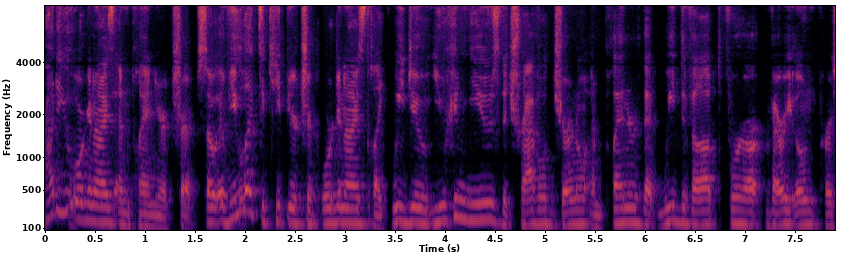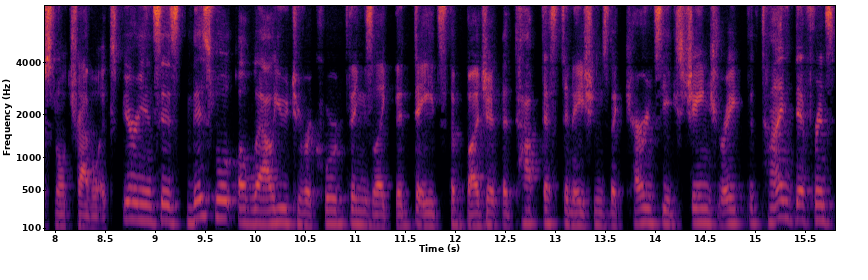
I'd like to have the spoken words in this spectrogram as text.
How do you organize and plan your trip? So, if you like to keep your trip organized like we do, you can use the travel journal and planner that we developed for our very own personal travel experiences. This will allow you to record things like the dates, the budget, the top destinations, the currency exchange rate, the time difference.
